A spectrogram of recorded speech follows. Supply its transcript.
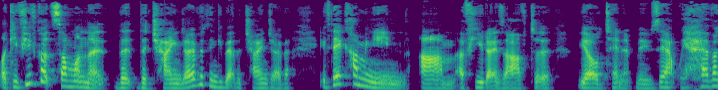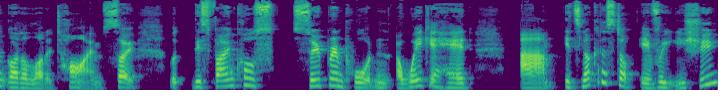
like if you've got someone that, that the changeover, think about the changeover. If they're coming in um, a few days after the old tenant moves out, we haven't got a lot of time. So look, this phone call's super important. A week ahead, um, it's not going to stop every issue,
